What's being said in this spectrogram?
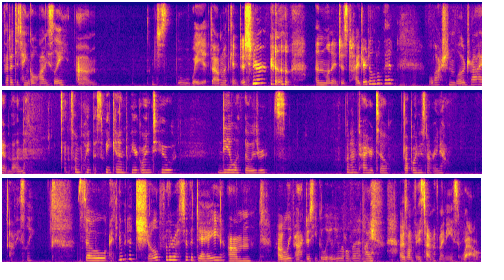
I've got to detangle, obviously. Um, just weigh it down with conditioner and let it just hydrate a little bit, wash and blow dry, and then at some point this weekend we are going to deal with those roots. But I'm tired, so that point is not right now, obviously. So I think I'm gonna chill for the rest of the day. Um, probably practice ukulele a little bit. I I was on Facetime with my niece. Wow,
